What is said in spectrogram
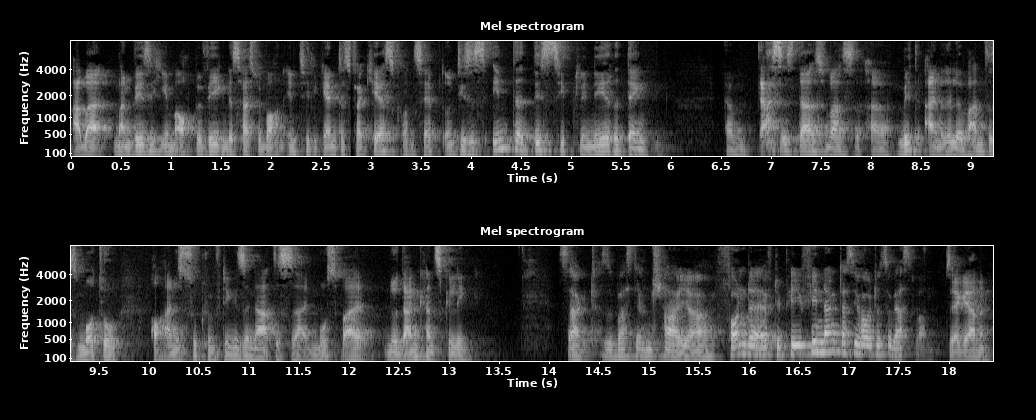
aber man will sich eben auch bewegen. Das heißt, wir brauchen ein intelligentes Verkehrskonzept und dieses interdisziplinäre Denken. Ähm, das ist das, was äh, mit ein relevantes Motto auch eines zukünftigen Senates sein muss, weil nur dann kann es gelingen. sagt Sebastian Schaja von der FDP. Vielen Dank, dass Sie heute zu Gast waren. Sehr gerne.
